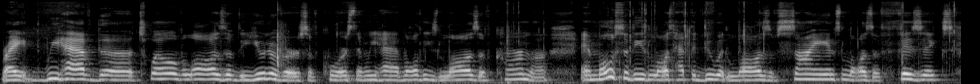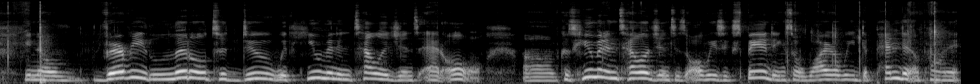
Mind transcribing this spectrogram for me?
right? We have the 12 laws of the universe, of course, and we have all these laws of karma, and most of these laws have to do with laws of science, laws of physics, you know, very little to do with human intelligence at all because um, human intelligence is always expanding. So why are we dependent upon it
